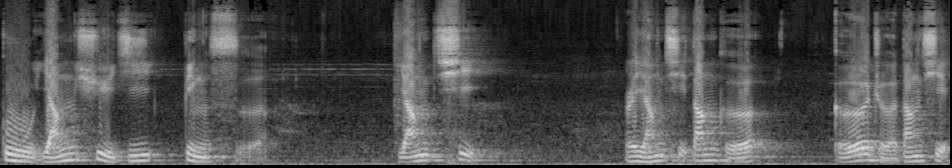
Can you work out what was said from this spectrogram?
故阳蓄积，病死。阳气，而阳气当革，革者当泄，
